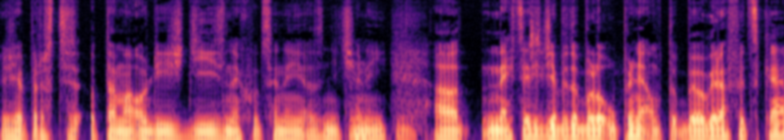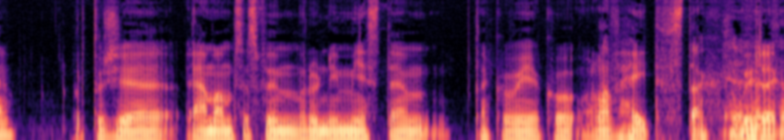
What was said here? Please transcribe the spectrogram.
že prostě od tam odjíždí znechucený a zničený. Mm, mm. A nechci říct, že by to bylo úplně autobiografické, protože já mám se svým rodným městem takový jako love-hate vztah, abych řekl.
